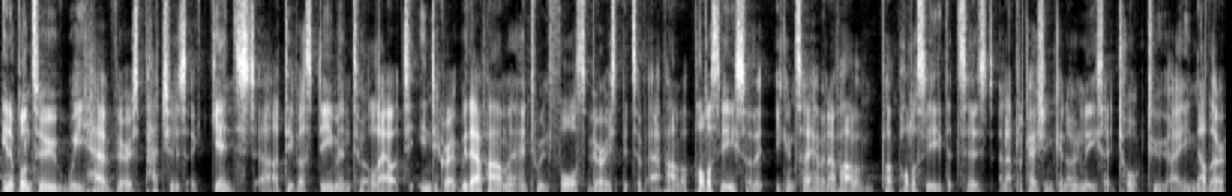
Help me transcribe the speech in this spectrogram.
In ubuntu we have various patches against dbus daemon to allow it to integrate with AppArmor and to enforce enforce various bits of app AppArmor policy so that you can say have an app AppArmor policy that says an application can only say talk to another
